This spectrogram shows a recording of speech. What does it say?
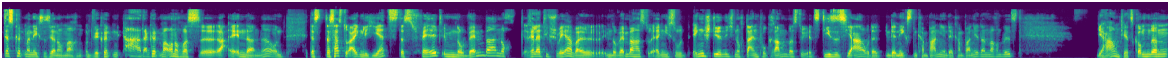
das könnte man nächstes Jahr noch machen. Und wir könnten, ah, da könnten wir auch noch was äh, ändern. Ne? Und das, das hast du eigentlich jetzt. Das fällt im November noch relativ schwer, weil im November hast du eigentlich so engstirnig noch dein Programm, was du jetzt dieses Jahr oder in der nächsten Kampagne, in der Kampagne dann machen willst. Ja, und jetzt kommen dann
